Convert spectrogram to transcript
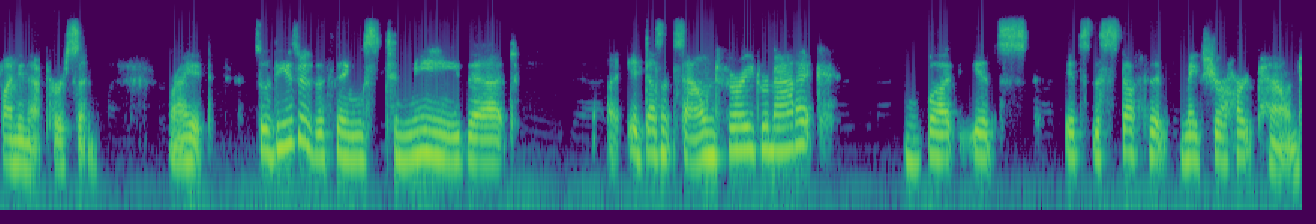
finding that person. Right. So these are the things to me that uh, it doesn't sound very dramatic, but it's it's the stuff that makes your heart pound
